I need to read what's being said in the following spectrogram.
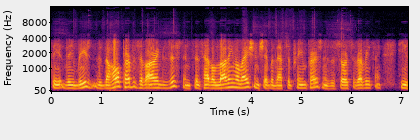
the the reason, the whole purpose of our existence is to have a loving relationship with that supreme person, is the source of everything. He's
